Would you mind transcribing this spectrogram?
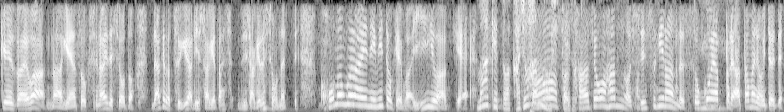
経済はな減速しないでしょうと。だけど次は利下げだ利下げでしょうねって。このぐらいに見とけばいいわけ。マーケットは過剰反応している過剰反応しすぎなんです。そこはやっぱり頭に置いといて、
